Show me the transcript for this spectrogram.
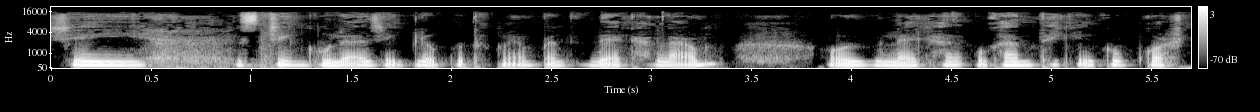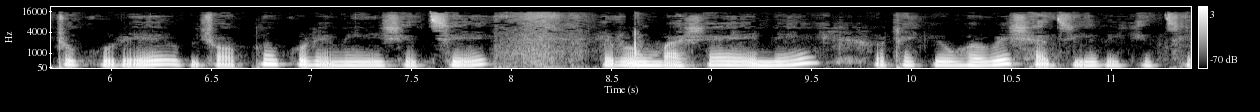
সেই স্টিকগুলা যেগুলো প্রথমে আপনাদের দেখালাম। ওইগুলো এখান, ওখান থেকে খুব কষ্ট করে, যত্ন করে নিয়ে এসেছে এবং বাসায় এনে ওটাকে ওভাবে সাজিয়ে রেখেছে।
